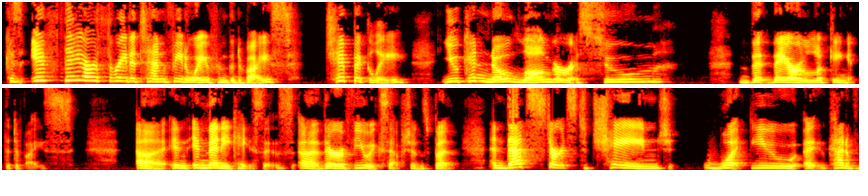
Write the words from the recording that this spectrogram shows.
Because if they are three to 10 feet away from the device, typically you can no longer assume that they are looking at the device. Uh, in in many cases, uh, there are a few exceptions, but and that starts to change what you uh, kind of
